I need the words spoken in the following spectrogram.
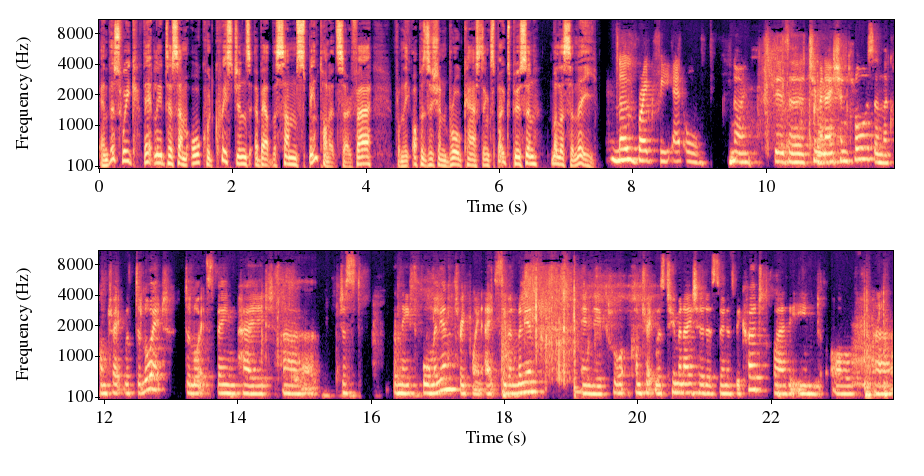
And this week, that led to some awkward questions about the sum spent on it so far from the opposition broadcasting spokesperson, Melissa Lee. No break fee at all. No, there's a termination clause in the contract with Deloitte. Deloitte's being paid uh, just beneath 4 million, 3.87 million, and their contract was terminated as soon as we could by the end of uh,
